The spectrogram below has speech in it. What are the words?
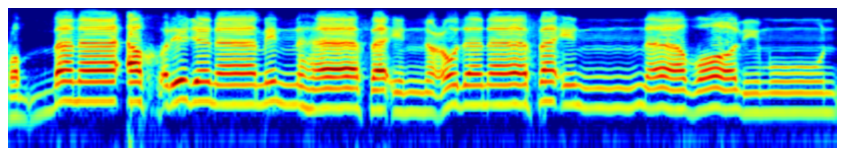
رَبَّنَا أَخْرِجْنَا مِنْهَا فَإِنْ عُدْنَا فَإِنَّا ظَالِمُونَ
